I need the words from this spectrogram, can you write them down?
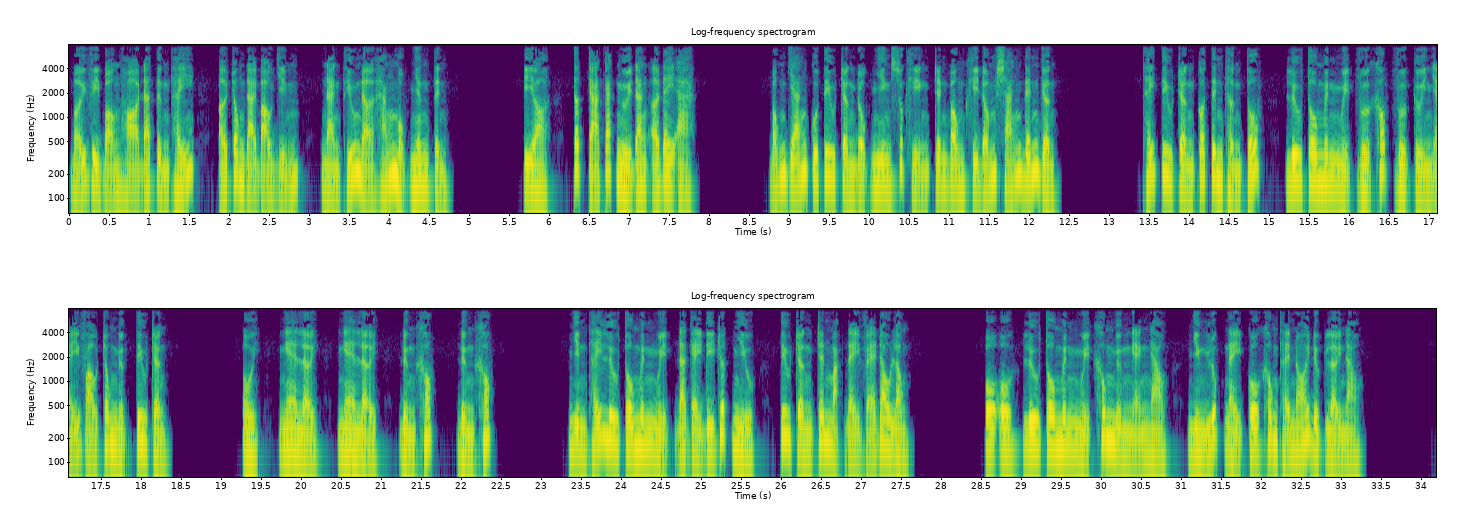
Bởi vì bọn họ đã từng thấy, ở trong đại bạo diễm, nàng thiếu nợ hắn một nhân tình. Io, tất cả các người đang ở đây à? Bóng dáng của Tiêu Trần đột nhiên xuất hiện trên bông khi đốm sáng đến gần. Thấy Tiêu Trần có tinh thần tốt, Lưu Tô Minh Nguyệt vừa khóc vừa cười nhảy vào trong ngực Tiêu Trần. Ôi, nghe lời, nghe lời, đừng khóc, đừng khóc. Nhìn thấy Lưu Tô Minh Nguyệt đã gầy đi rất nhiều, Tiêu Trần trên mặt đầy vẻ đau lòng. Ô ô, Lưu Tô Minh Nguyệt không ngừng nghẹn ngào, nhưng lúc này cô không thể nói được lời nào.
